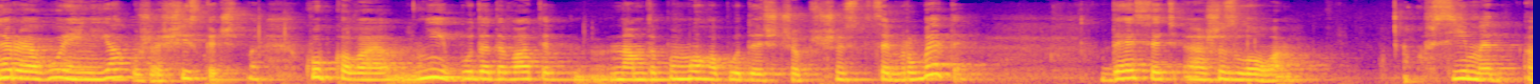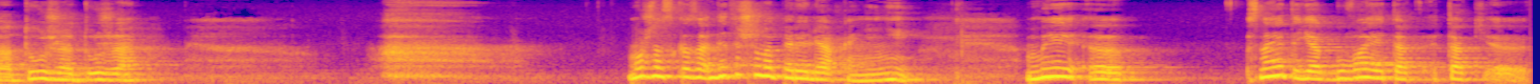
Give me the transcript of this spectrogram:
не реагує ніяк уже. Шістка кубкова ні, буде давати нам допомога, буде, щоб щось з цим робити. Десять е, жезлова. Всі ми дуже дуже можна сказати, не те, що ми перелякані, ні. Ми, е, знаєте, як буває так, так е,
